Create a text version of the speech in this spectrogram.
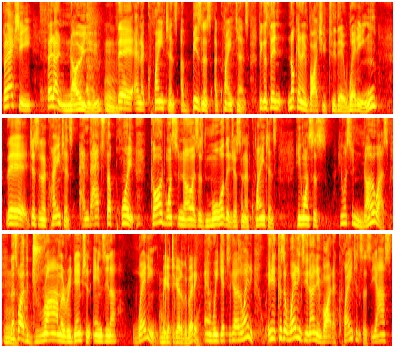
but actually they don't know you. Mm. They're an acquaintance, a business acquaintance, because they're not going to invite you to their wedding. They're just an acquaintance. And that's the point. God wants to know us as more than just an acquaintance. He wants us, he wants to know us. Mm. That's why the drama of redemption ends in a wedding. And we get to go to the wedding. And we get to go to the wedding. Because at weddings, you don't invite acquaintances, you, ask,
